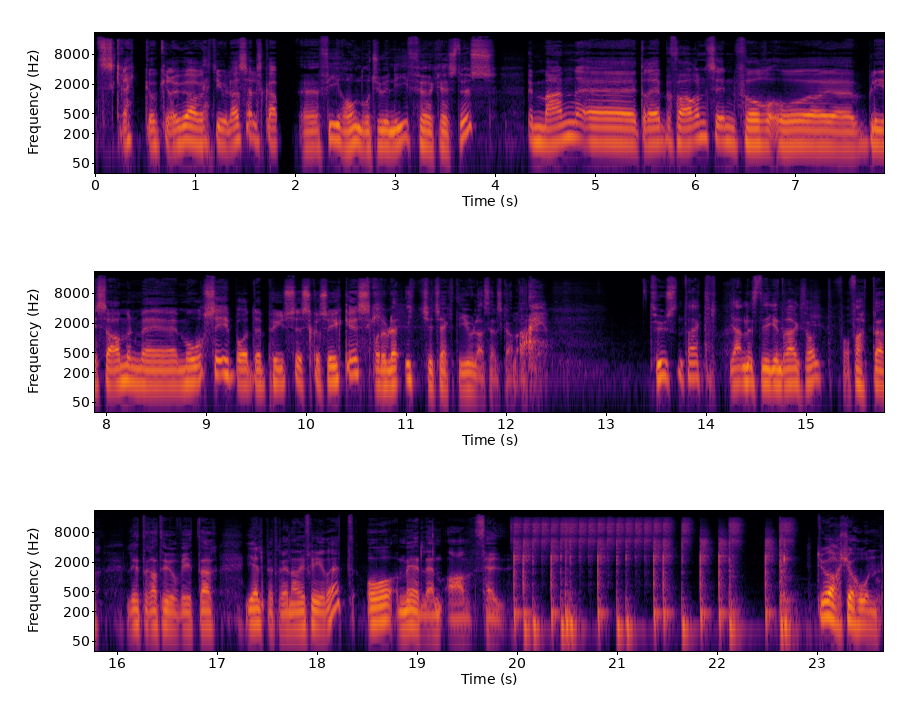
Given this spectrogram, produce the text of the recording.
skrekk og gru av et juleselskap. Eh, 429 før Kristus. En mann eh, dreper faren sin for å eh, bli sammen med mor si, både fysisk og psykisk. Og det blir ikke kjekt i juleselskapet. Nei. Tusen takk, Janne Stigen Dragsholt, forfatter, litteraturviter, hjelpetrener i friidrett og medlem av FAU. Du har ikke hund.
